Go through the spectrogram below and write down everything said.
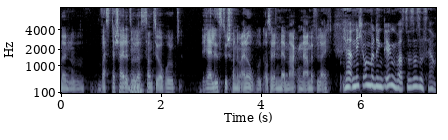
dann, was unterscheidet Mhm. so das 20-Euro-Produkt realistisch von dem 1-Euro-Produkt, außer denn der Markenname vielleicht? Ja, nicht unbedingt irgendwas, das ist es ja.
